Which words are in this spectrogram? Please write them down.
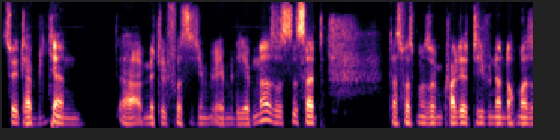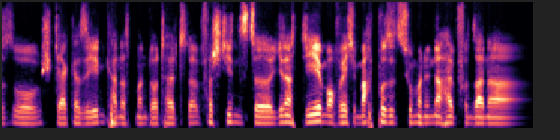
zu etablieren, äh, mittelfristig im, im Leben. Ne? Also es ist halt das, was man so im Qualitativen dann nochmal so stärker sehen kann, dass man dort halt äh, verschiedenste, je nachdem, auch welche Machtposition man innerhalb von seiner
